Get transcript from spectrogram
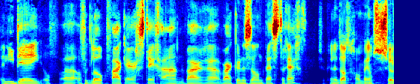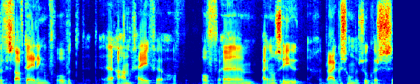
een idee of, of ik loop vaak ergens tegenaan. Waar, waar kunnen ze dan het best terecht? Ze kunnen dat gewoon bij onze serviceafdeling bijvoorbeeld aangeven of, of ehm, bij onze gebruikersonderzoekers.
